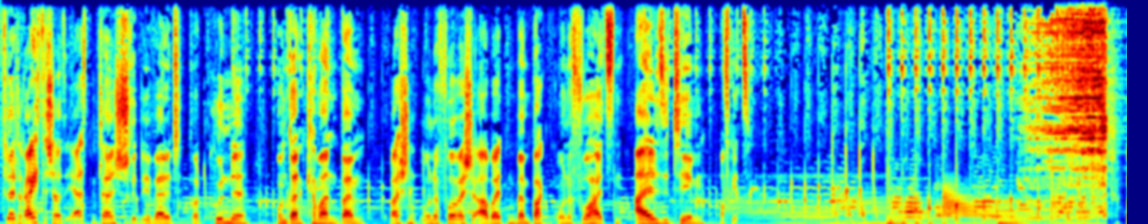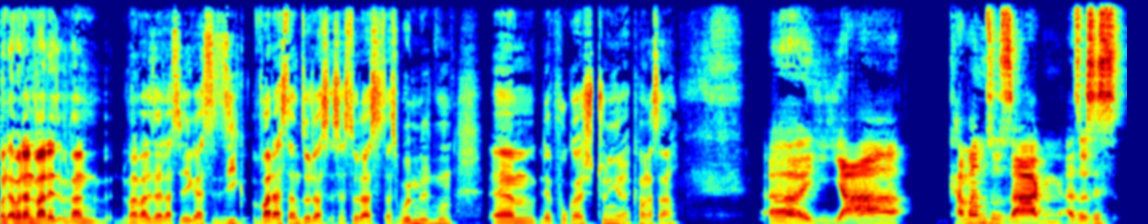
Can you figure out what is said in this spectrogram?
Vielleicht reicht es schon als ersten kleinen Schritt, ihr werdet dort Kunde und dann kann man beim Waschen ohne Vorwäsche arbeiten, beim Backen ohne Vorheizen, all diese Themen. Auf geht's. Und aber dann war der, wann, wann war der Las Vegas Sieg? War das dann so, das ist das so, dass das Wimbledon ähm, der Pokerturniere, kann man das sagen? Äh, ja, kann man so sagen. Also es ist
